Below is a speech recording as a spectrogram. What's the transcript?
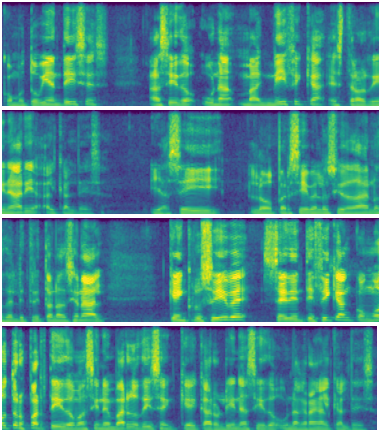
Como tú bien dices, ha sido una magnífica, extraordinaria alcaldesa. Y así lo perciben los ciudadanos del Distrito Nacional, que inclusive se identifican con otros partidos, mas sin embargo dicen que Carolina ha sido una gran alcaldesa.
